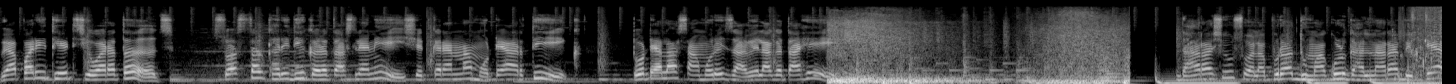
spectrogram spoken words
व्यापारी थेट शिवारातच स्वस्तात खरेदी करत असल्याने शेतकऱ्यांना मोठ्या आर्थिक तोट्याला सामोरे जावे लागत आहे. धाराशिव सोलापुरात धुमाकूळ घालणारा बिबट्या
